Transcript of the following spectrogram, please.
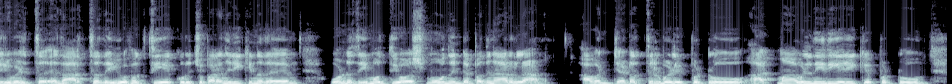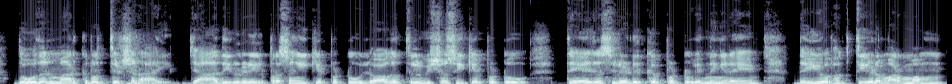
തിരുവഴുത്ത് യഥാർത്ഥ ദൈവഭക്തിയെക്കുറിച്ച് പറഞ്ഞിരിക്കുന്നത് ഒന്ന് തീമോത്യോസ് മൂന്നിന്റെ പതിനാറിലാണ്. അവൻ ജഡത്തിൽ വെളിപ്പെട്ടു ആത്മാവിൽ നീതീകരിക്കപ്പെട്ടു ദൂതന്മാർക്ക് പ്രത്യക്ഷനായി ജാതികളിടയിൽ പ്രസംഗിക്കപ്പെട്ടു ലോകത്തിൽ വിശ്വസിക്കപ്പെട്ടു തേജസ്സിൽ എടുക്കപ്പെട്ടു എന്നിങ്ങനെ ദൈവഭക്തിയുടെ മർമ്മം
